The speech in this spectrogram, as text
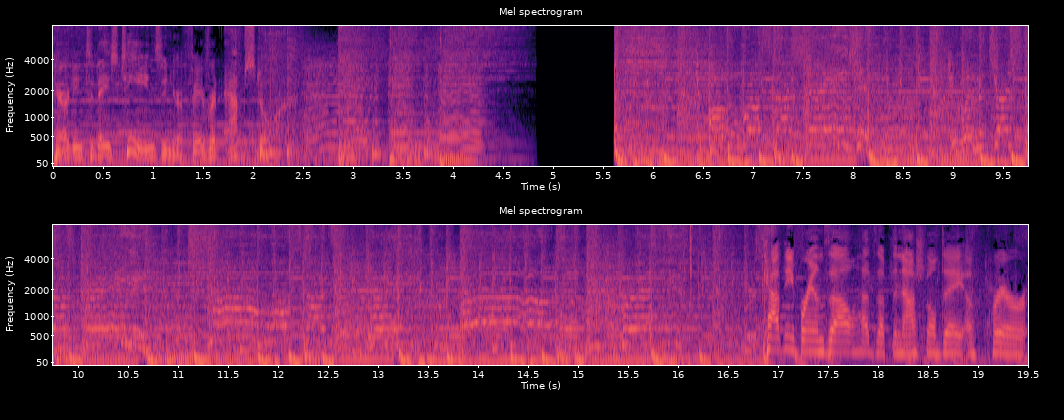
Parenting Today's Teens in your favorite app store. All the world starts changing when the church starts praying. Strongholds start to break. Oh, when we pray. Kathy Branzell heads up the National Day of Prayer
